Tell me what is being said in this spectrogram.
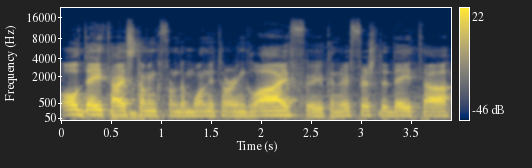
all data is coming from the monitoring live. You can refresh the data.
